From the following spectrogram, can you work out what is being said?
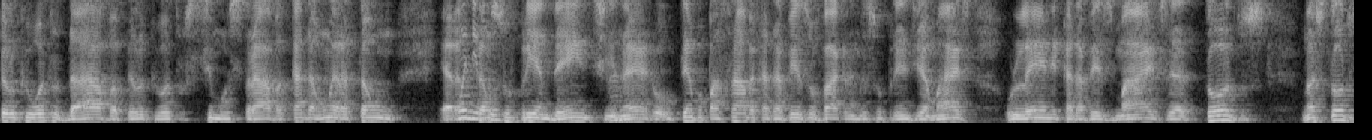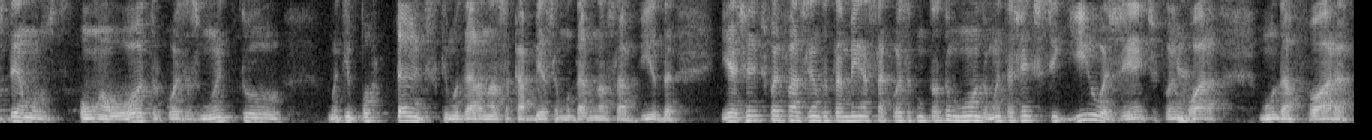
pelo que o outro dava, pelo que o outro se mostrava. Cada um era tão era Único. tão surpreendente, né? O tempo passava, cada vez o Wagner me surpreendia mais, o Lene cada vez mais, é, todos nós todos demos um ao outro coisas muito muito importantes que mudaram a nossa cabeça, mudaram a nossa vida. E a gente foi fazendo também essa coisa com todo mundo. Muita gente seguiu a gente, foi embora mundo afora.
